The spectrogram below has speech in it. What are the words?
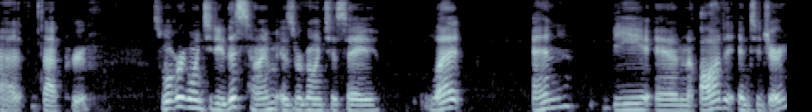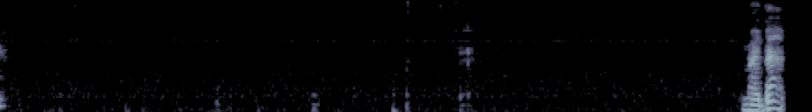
at that proof. So what we're going to do this time is we're going to say let n be an odd integer my bad.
